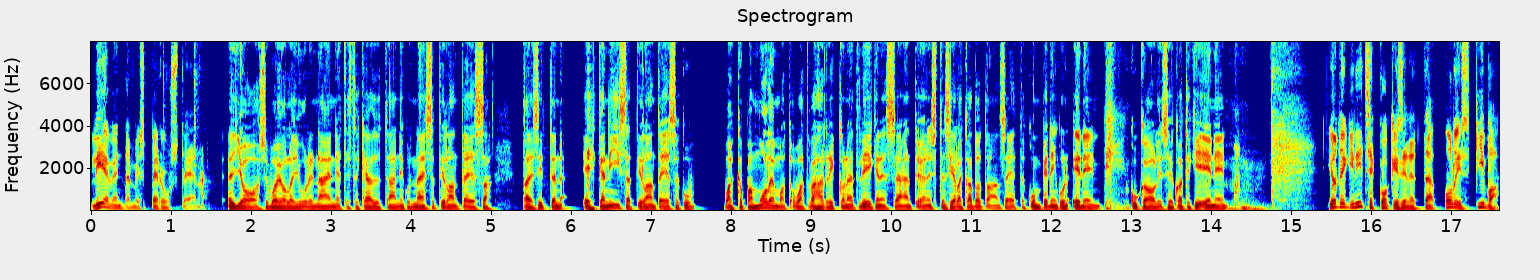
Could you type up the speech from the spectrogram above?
lieventämisperusteena? Joo, se voi olla juuri näin, että sitä käytetään niin kuin näissä tilanteissa tai sitten ehkä niissä tilanteissa, kun vaikkapa molemmat ovat vähän rikkoneet liikennesääntöjä, niin sitten siellä katsotaan se, että kumpi niin kuin enempi, kuka oli se, joka teki enemmän. Jotenkin itse kokisin, että olisi kiva,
